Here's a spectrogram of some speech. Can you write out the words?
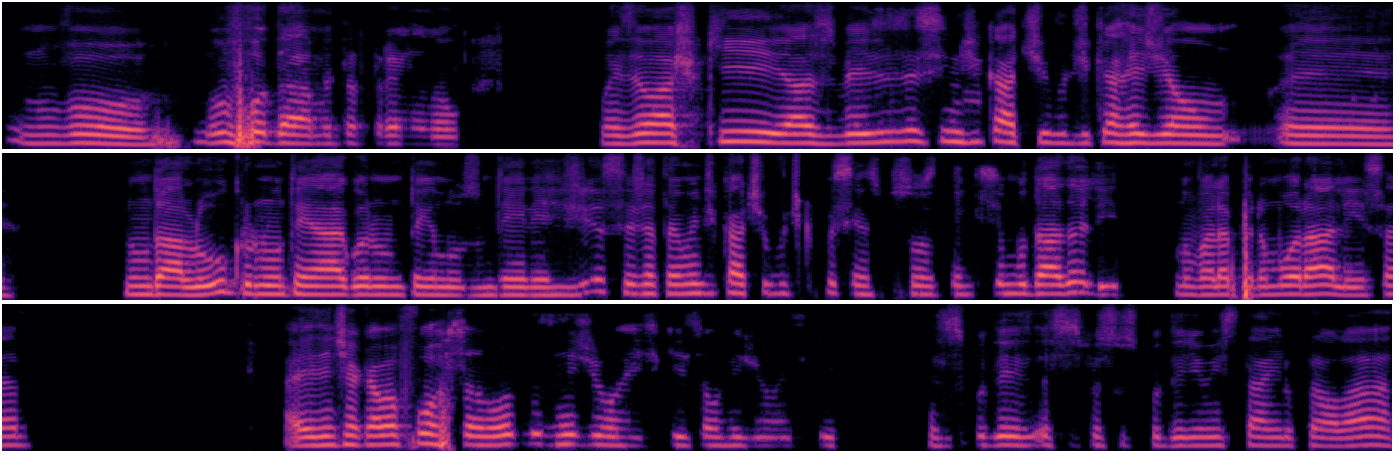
Não vou, não vou dar muita treina, não. Mas eu acho que, às vezes, esse indicativo de que a região é, não dá lucro, não tem água, não tem luz, não tem energia, seja até um indicativo de que tipo assim, as pessoas têm que se mudar dali. Não vale a pena morar ali, sabe? Aí a gente acaba forçando outras regiões, que são regiões que essas, poder, essas pessoas poderiam estar indo para lá,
